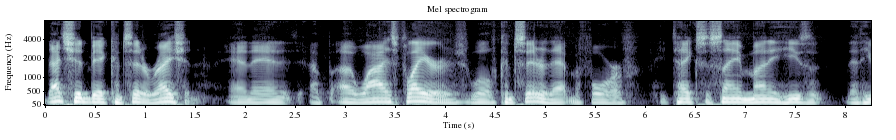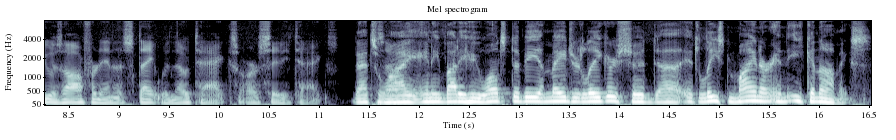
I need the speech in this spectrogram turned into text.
that should be a consideration, and then a, a wise player will consider that before he takes the same money he's that he was offered in a state with no tax or a city tax. That's So- why anybody who wants to be a major leaguer should uh, at least minor in economics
